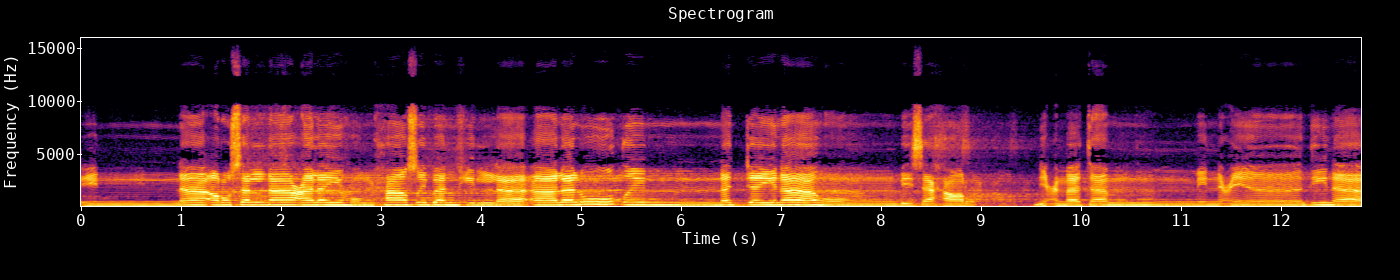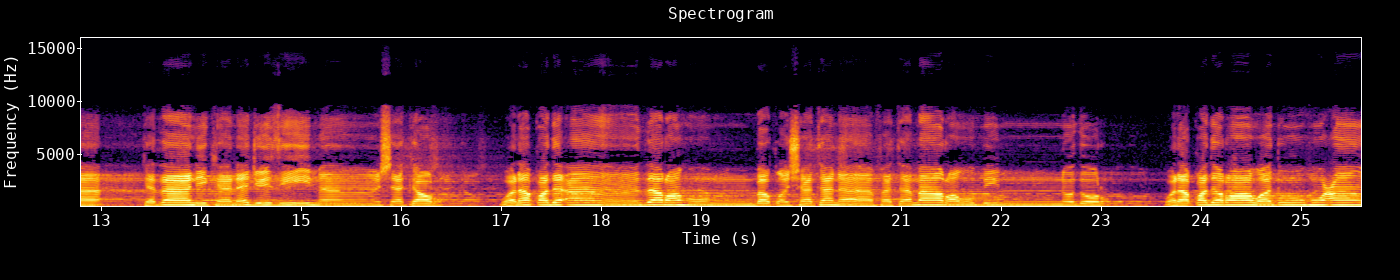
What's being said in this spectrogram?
إنا أرسلنا عليهم حاصبا إلا آل لوط نجيناهم بسحر. نعمة من عندنا. كذلك نجزي من شكر. ولقد أنذرهم بطشتنا فتماروا بالنذر. ولقد راودوه عن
